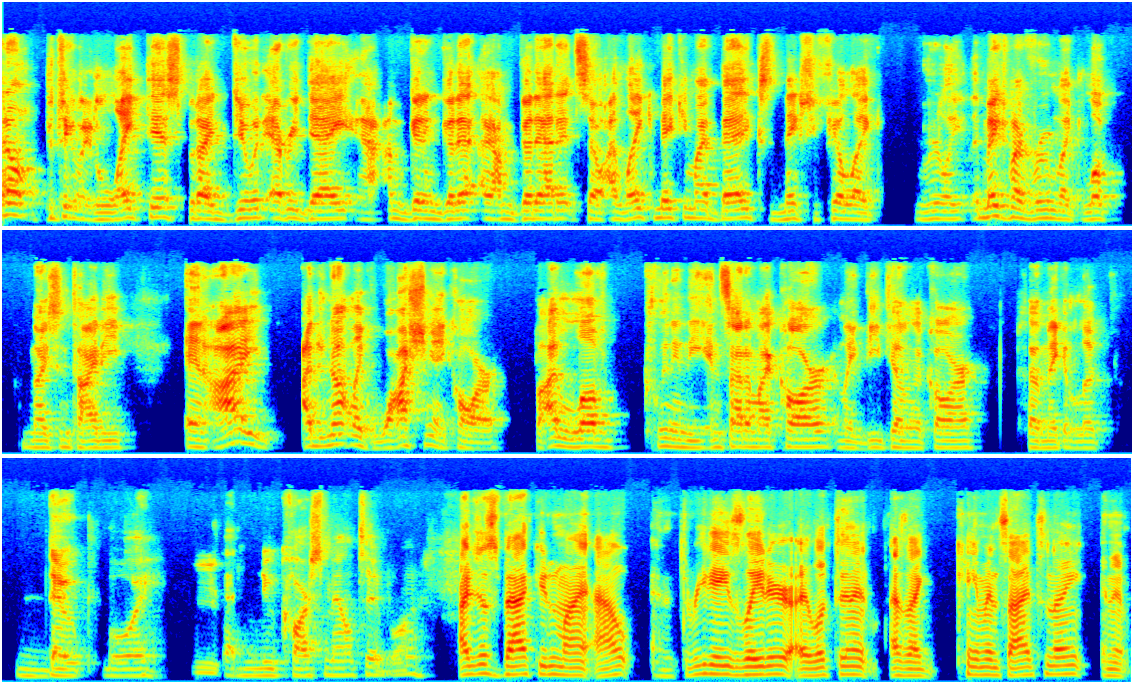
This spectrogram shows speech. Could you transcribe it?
I don't particularly like this, but I do it every day. I'm getting good at. I'm good at it. So I like making my bed because it makes you feel like really. It makes my room like look nice and tidy. And I I do not like washing a car, but I love cleaning the inside of my car and like detailing the car because I make it look dope, boy. Mm. That new car smell too, boy. I just vacuumed mine out, and three days later, I looked in it as I came inside tonight, and it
